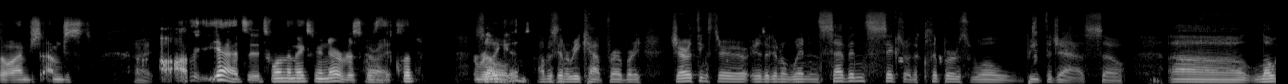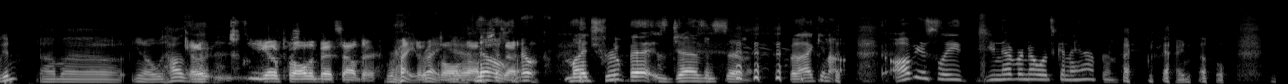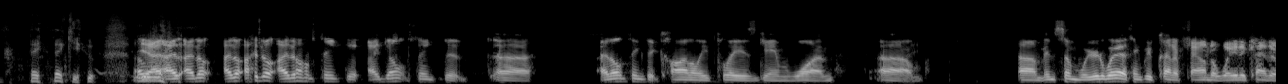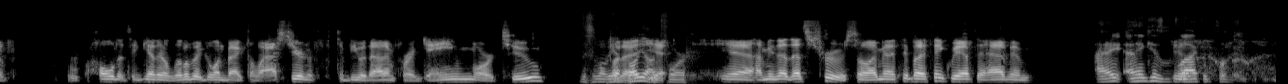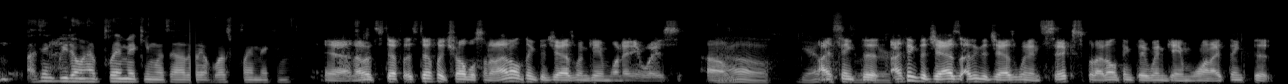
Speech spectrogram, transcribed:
So I'm just, I'm just, right. uh, yeah, it's it's one that makes me nervous because All the clip really So, good. I'm just going to recap for everybody. Jared thinks they're either going to win in seven, six, or the Clippers will beat the Jazz. So, uh, Logan, um, uh, you know, how's Gotta- you got to put all the bets out there. Right, right, yeah. the No, out. no, my true bet is Jazz in seven, but I can obviously you never know what's going to happen. yeah, I know. Thank, thank you. yeah, Um, I, I don't, I don't, I don't, I don't think that, I don't think that, uh, I don't think that Conley plays game one. Um, um, in some weird way, I think we've kind of found a way to kind of hold it together a little bit, going back to last year to to be without him for a game or two. this is what we have But, uh, Bojan yeah. for. Yeah, I mean that that's true. So I mean, I think, but I think we have to have him. I I think his Yeah. lack of play, I think we don't have playmaking without it. We have less playmaking. Yeah, no, it's definitely it's definitely troublesome, and I don't think the Jazz win game one anyways. Um, oh, yeah. I think that another- I think the Jazz I think the Jazz win in six, but I don't think they win game one. I think that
